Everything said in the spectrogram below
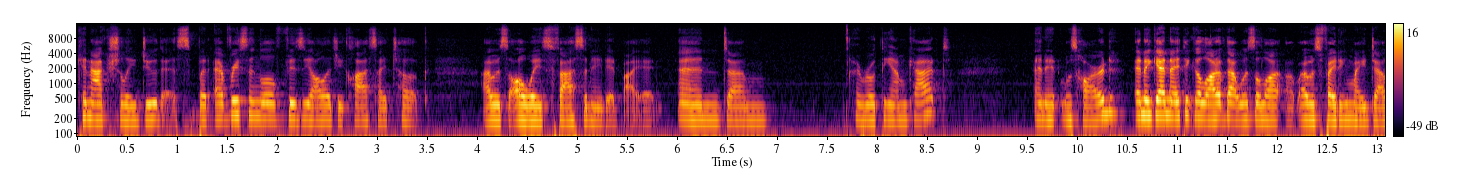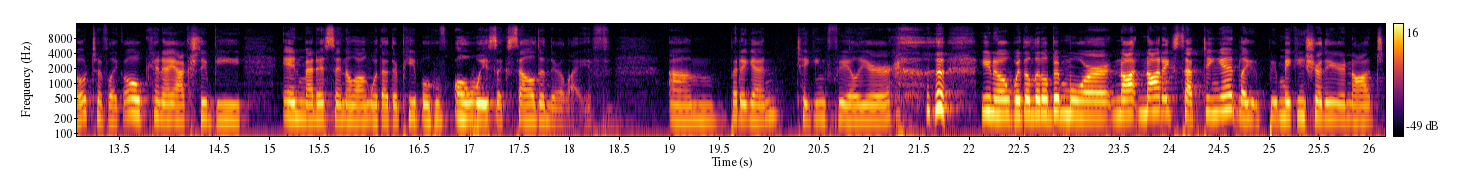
can actually do this. But every single physiology class I took, I was always fascinated by it. And um, I wrote the MCAT and it was hard. And again, I think a lot of that was a lot, I was fighting my doubt of like, oh, can I actually be in medicine along with other people who've always excelled in their life? Um, but again, taking failure, you know, with a little bit more, not not accepting it, like making sure that you're not,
